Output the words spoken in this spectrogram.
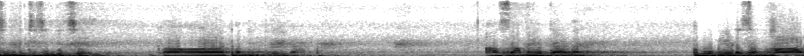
ചിന്തിച്ച് ചിന്തിച്ച് ഗാഠനിദ്രയിലാണ്. ആ സമയത്താണ് ഭൂമിയുടെ സംഹാര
